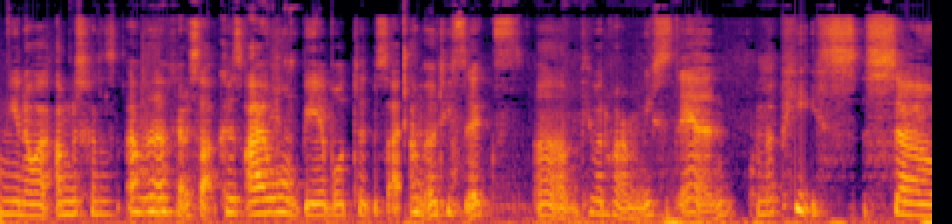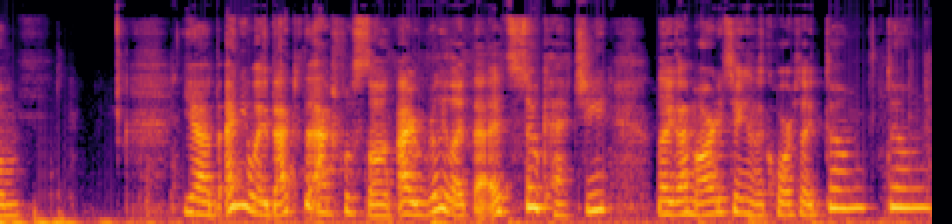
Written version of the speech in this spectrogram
You know what? I'm just gonna I'm gonna stop because I won't be able to decide. I'm OT6, um, P1 Harmony Stan. I'm a piece. So yeah, but anyway, back to the actual song. I really like that. It's so catchy. Like I'm already singing the chorus like dum dum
